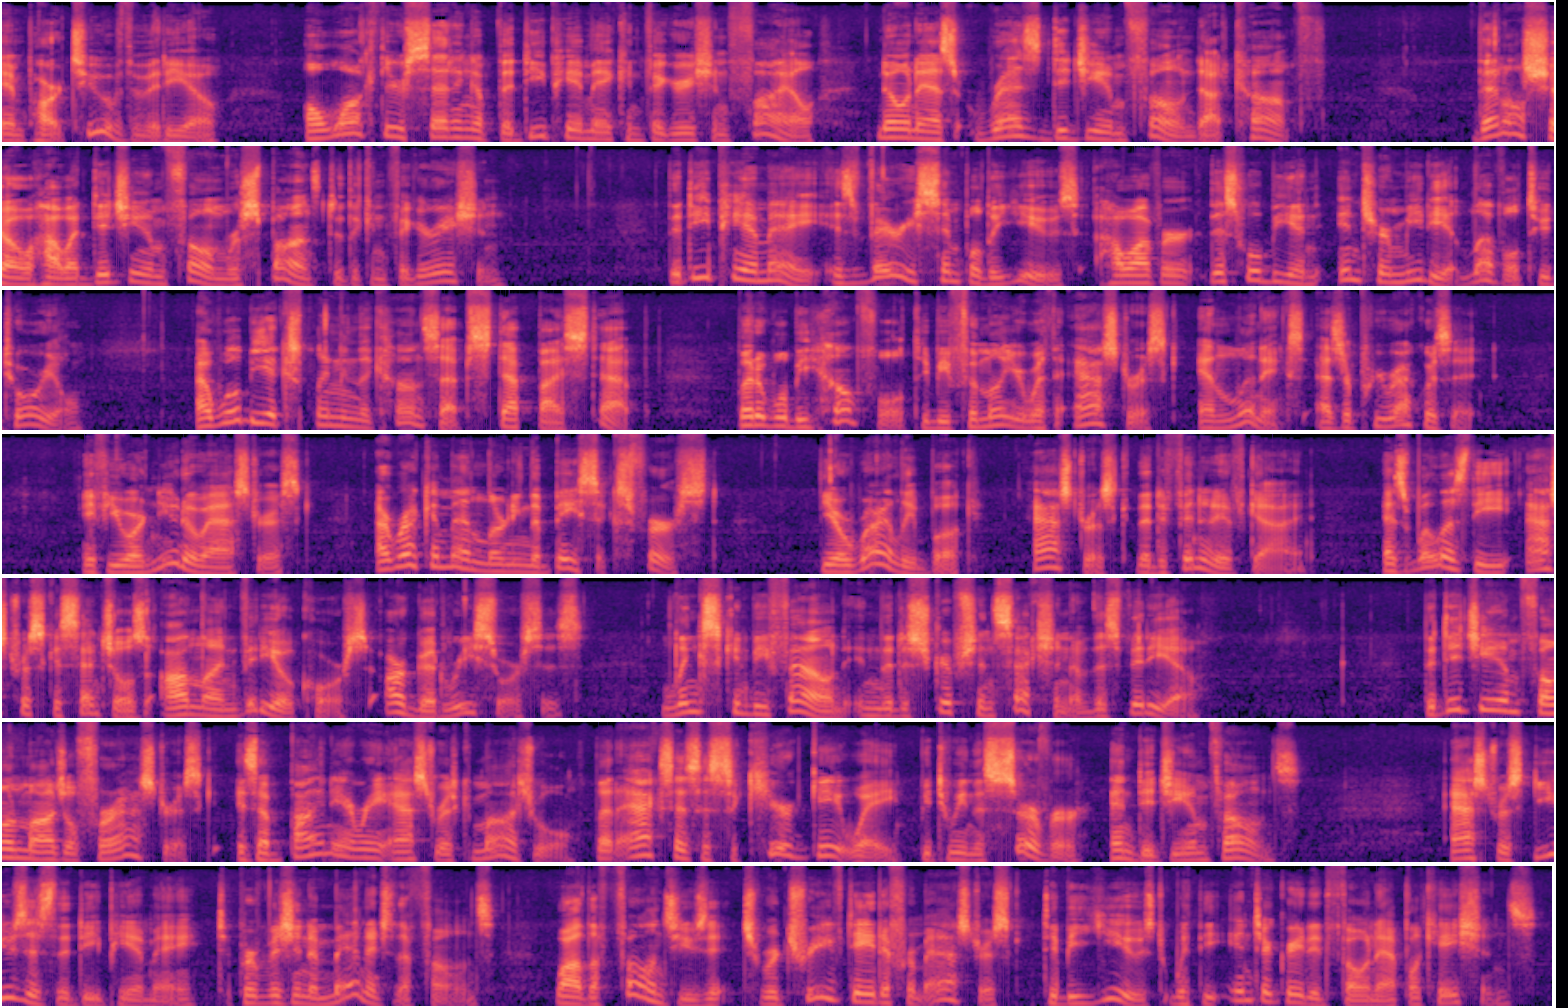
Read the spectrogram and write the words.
In part 2 of the video, I'll walk through setting up the DPMA configuration file known as resdigiumphone.conf. Then I'll show how a Digium phone responds to the configuration. The DPMA is very simple to use, however, this will be an intermediate level tutorial. I will be explaining the concept step by step, but it will be helpful to be familiar with Asterisk and Linux as a prerequisite. If you are new to Asterisk, I recommend learning the basics first. The O'Reilly book, Asterisk the Definitive Guide, as well as the Asterisk Essentials online video course are good resources. Links can be found in the description section of this video. The Digium Phone module for Asterisk is a binary Asterisk module that acts as a secure gateway between the server and Digium phones. Asterisk uses the DPMA to provision and manage the phones, while the phones use it to retrieve data from Asterisk to be used with the integrated phone applications.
